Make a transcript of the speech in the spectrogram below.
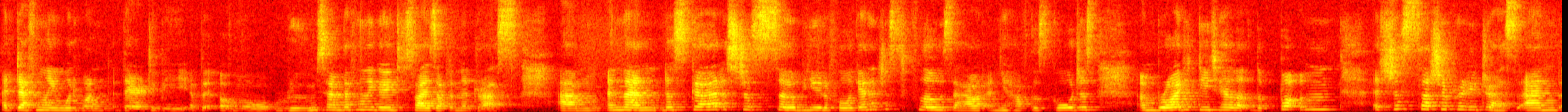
I definitely would want there to be a bit of more room. So I'm definitely going to size up in the dress. Um, and then the skirt is just so beautiful. Again, it just flows out and you have this gorgeous embroidered detail at the bottom. It's just such a pretty dress. And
